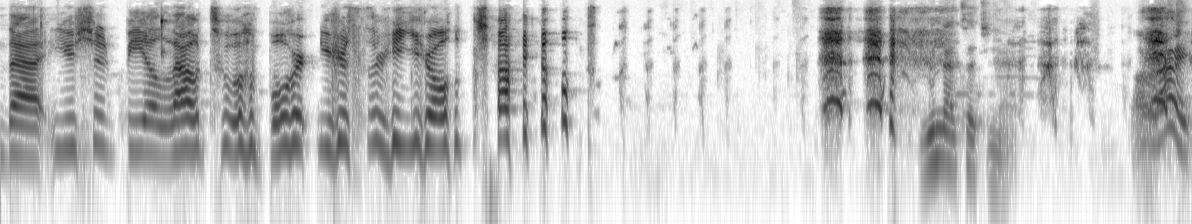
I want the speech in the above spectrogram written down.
that you should be allowed to abort your three-year-old child. You're not touching that. All right,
